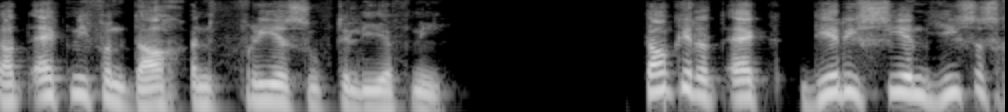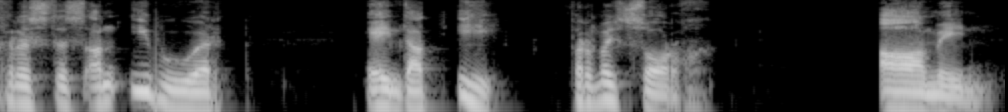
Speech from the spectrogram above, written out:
dat ek nie vandag in vrees hoef te leef nie. Dankie dat ek deur die seun Jesus Christus aan U behoort en dat U vir my sorg. Amen.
